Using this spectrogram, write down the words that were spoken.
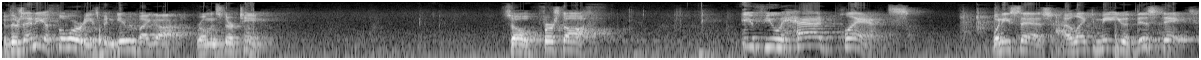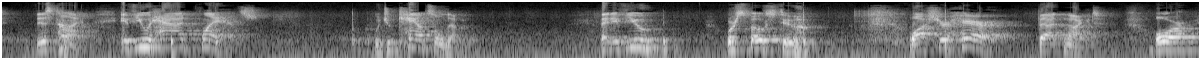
If there's any authority, it's been given by God. Romans 13. So, first off, if you had plans, when he says, I'd like to meet you at this date, this time, if you had plans, would you cancel them? That if you were supposed to wash your hair that night, or,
